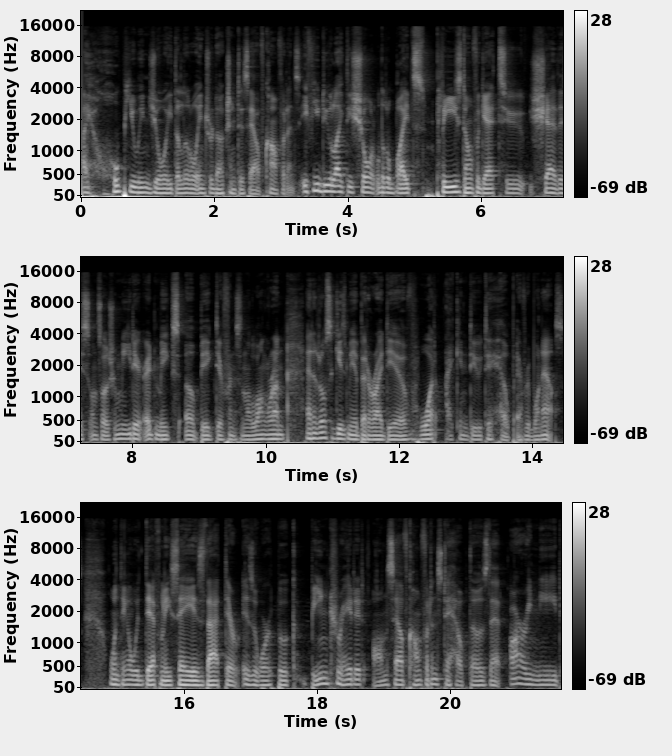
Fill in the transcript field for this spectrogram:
I hope you enjoyed the little introduction to self confidence. If you do like these short little bites, please don't forget to share this on social media. It makes a big difference in the long run, and it also gives me a better idea of what I can do to help everyone else. One thing I would definitely say is that there is a workbook being created on self confidence to help those that are in need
